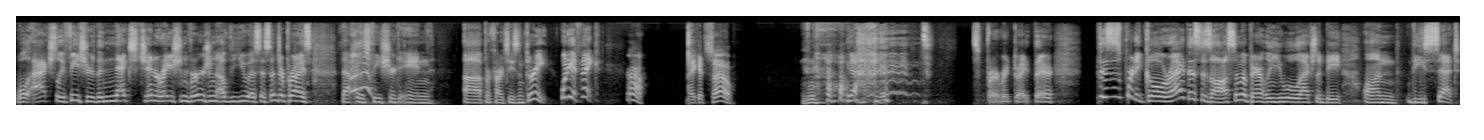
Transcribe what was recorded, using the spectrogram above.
will actually feature the next generation version of the USS Enterprise that was featured in uh, Picard season three. What do you think? Oh, make it so. it's perfect right there. This is pretty cool, right? This is awesome. Apparently, you will actually be on the set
